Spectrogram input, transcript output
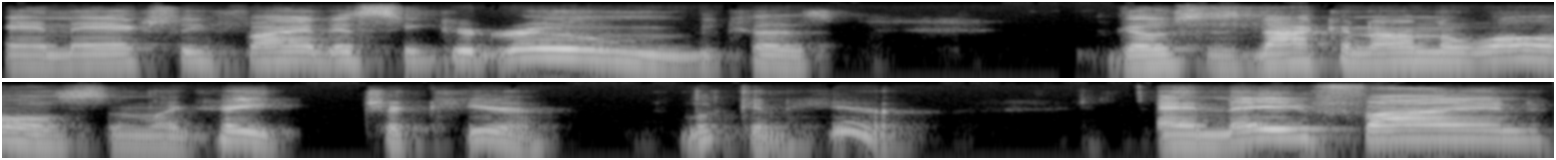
and they actually find a secret room because Ghost is knocking on the walls and like, hey, check here, look in here. And they find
